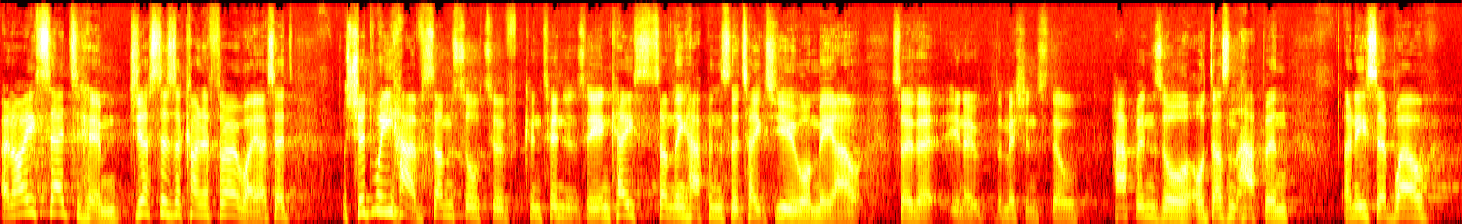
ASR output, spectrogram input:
and I said to him, just as a kind of throwaway, I said, should we have some sort of contingency in case something happens that takes you or me out so that, you know, the mission still happens or, or doesn't happen? And he said, Well,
